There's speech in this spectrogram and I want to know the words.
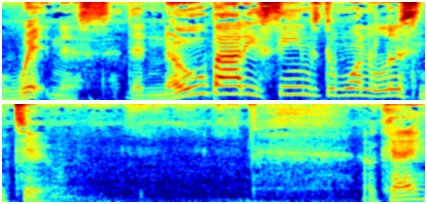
witness that nobody seems to want to listen to. Okay?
